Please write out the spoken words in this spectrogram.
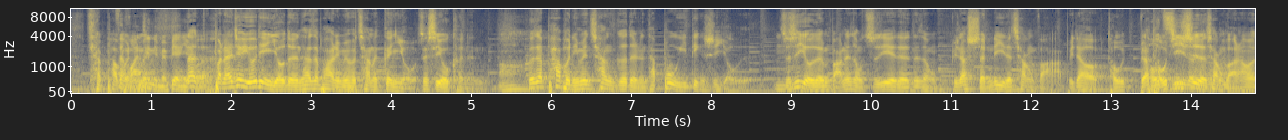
在 pub 在环境里面变油的那本来就有点油的人，他在 pub 里面会唱的更油，这是有可能的。啊，可是在 pub 里面唱歌的人，他不一定是油的。只是有人把那种职业的那种比较省力的唱法，比较投比较投机式的唱法，然后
